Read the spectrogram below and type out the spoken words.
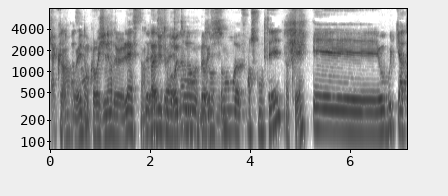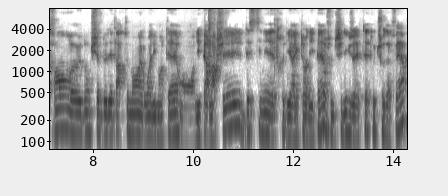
D'accord. Oui, donc originaire de l'Est, hein, de pas du tout ouais, breton. Non, non, Besançon, euh, Franche-Comté. Ok. Et au bout de quatre ans, euh, donc chef de département agroalimentaire en hypermarché, destiné à être directeur d'hyper, je me suis dit que j'avais peut-être autre chose à faire.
